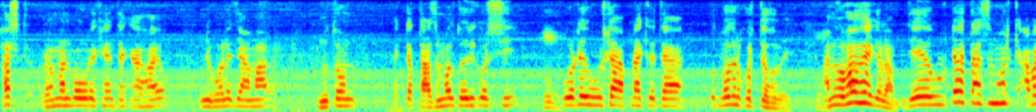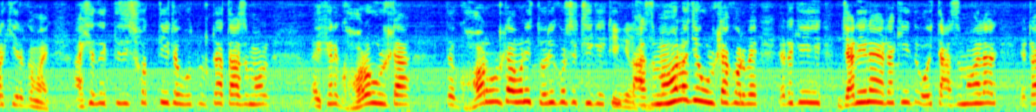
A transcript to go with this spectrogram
ফার্স্ট রহমান বাবুর এখানে দেখা হয়। উনি বলে যে আমার নতুন একটা তাজমহল তৈরি করছি। পুরোটাই উল্টা আপনাকে ওটা উদ্বোধন করতে হবে। আমি অবাক হয়ে গেলাম যে উল্টা তাজমহল আবার কীরকম হয়? এসে দেখতেছি সত্যি এটা উল্টা তাজমহল। এখানে ঘরও উল্টা তো ঘর উল্টা উনি তৈরি করছে ঠিকই কিন্তু তাজমহলও যে উল্টা করবে এটা কি জানি না এটা কি ওই তাজমহলের এটা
